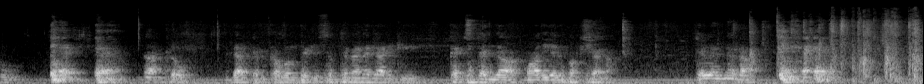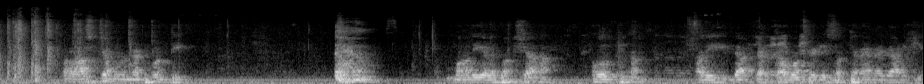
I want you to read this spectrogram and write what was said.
వరకు దాంట్లో డాక్టర్ కవంపల్లి సత్యనారాయణ గారికి ఖచ్చితంగా మాదిగల పక్షాన తెలంగాణ రాష్ట్రంలో ఉన్నటువంటి మాదిగల పక్షాన కోరుతున్నాం. అది డాక్టర్ కవ్వంపల్లి సత్యనారాయణ గారికి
